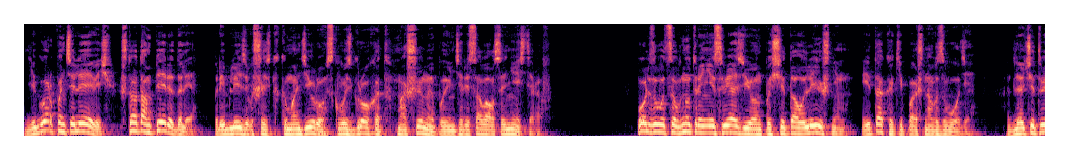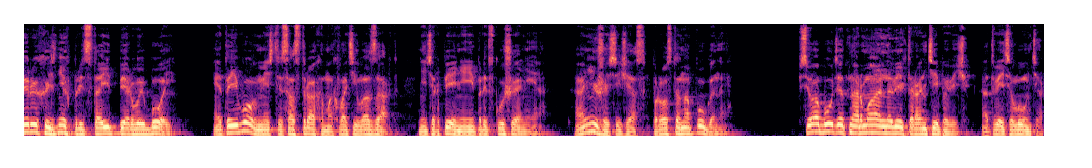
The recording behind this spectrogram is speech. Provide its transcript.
«Егор Пантелеевич, что там передали?» Приблизившись к командиру, сквозь грохот машины поинтересовался Нестеров. Пользоваться внутренней связью он посчитал лишним, и так экипаж на взводе. Для четверых из них предстоит первый бой. Это его вместе со страхом охватил азарт, нетерпение и предвкушение. Они же сейчас просто напуганы. «Все будет нормально, Виктор Антипович», — ответил Унтер.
